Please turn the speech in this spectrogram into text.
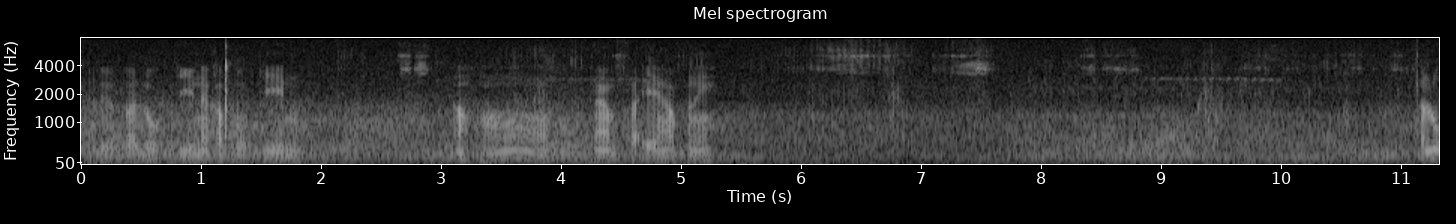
อย่าลืมว่าลูกจีนนะครับ ลูกจีนอ๋อน้ำใสนะครับอันนี้ทะลุ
